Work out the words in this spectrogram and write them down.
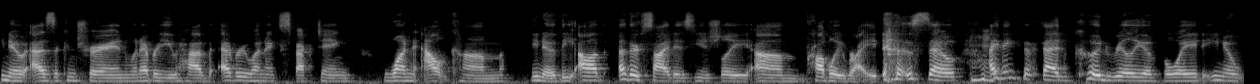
you know, as a contrarian, whenever you have everyone expecting one outcome you know the other side is usually um, probably right so mm-hmm. i think the fed could really avoid you know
